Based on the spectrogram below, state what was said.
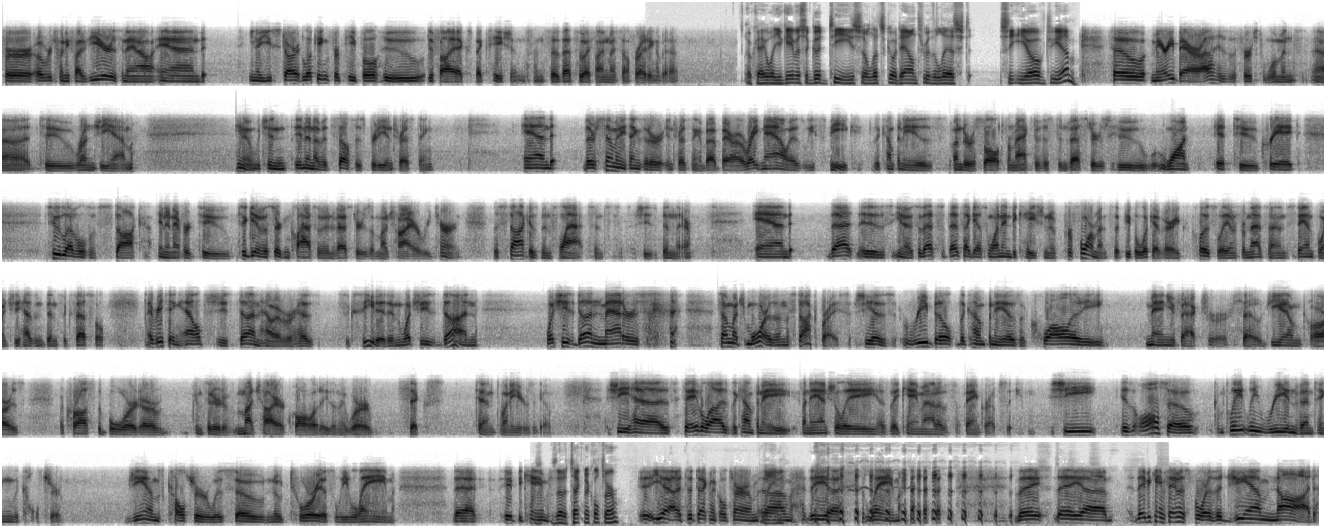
for over 25 years now and you know, you start looking for people who defy expectations. And so that's who I find myself writing about. Okay, well, you gave us a good tease, so let's go down through the list. CEO of GM. So, Mary Barra is the first woman uh, to run GM, you know, which in, in and of itself is pretty interesting. And there's so many things that are interesting about Barra. Right now, as we speak, the company is under assault from activist investors who want it to create two levels of stock in an effort to to give a certain class of investors a much higher return. The stock has been flat since she's been there. And that is, you know, so that's that's I guess one indication of performance that people look at very closely, and from that standpoint, she hasn't been successful. Everything else she's done, however, has succeeded, and what she's done, what she's done matters. so much more than the stock price. She has rebuilt the company as a quality manufacturer. So GM cars across the board are considered of much higher quality than they were six, ten, twenty years ago. She has stabilized the company financially as they came out of bankruptcy. She is also completely reinventing the culture. GM's culture was so notoriously lame that it became. Is that a technical term? Uh, yeah, it's a technical term. Lame. Um, the uh, lame. they they uh, they became famous for the GM nod.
